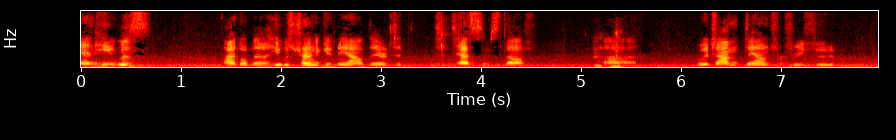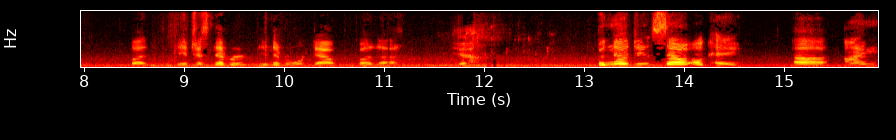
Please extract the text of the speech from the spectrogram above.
and he was, I don't know. He was trying to get me out there to to test some stuff, Mhm. uh, which I'm down for free food, but it just never it never worked out. But uh, yeah. But no, dude. So okay, uh, I'm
